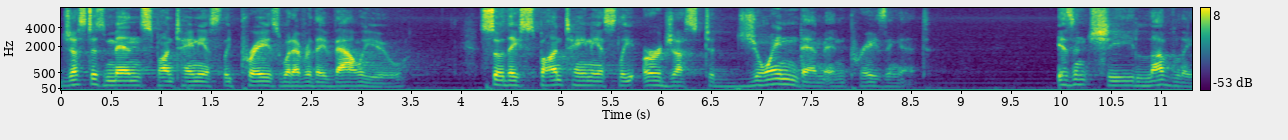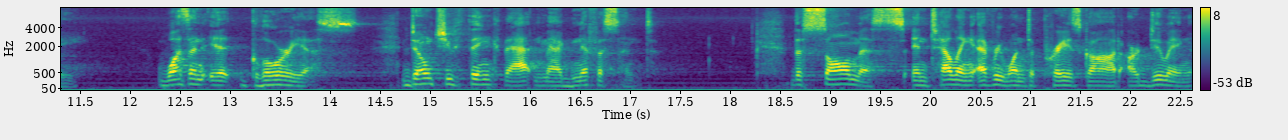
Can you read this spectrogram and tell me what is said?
Just as men spontaneously praise whatever they value, so they spontaneously urge us to join them in praising it. Isn't she lovely? Wasn't it glorious? Don't you think that magnificent? The psalmists, in telling everyone to praise God, are doing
